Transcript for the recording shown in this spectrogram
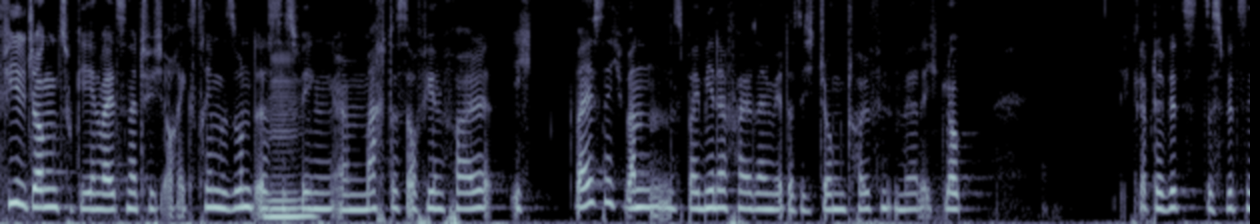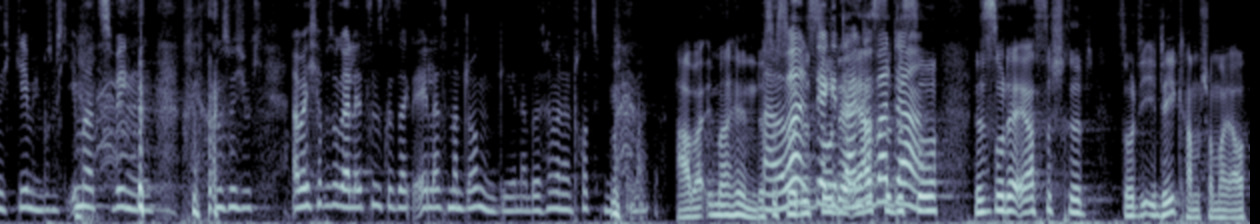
viel joggen zu gehen, weil es natürlich auch extrem gesund ist. Mhm. Deswegen ähm, macht es auf jeden Fall. Ich weiß nicht, wann es bei mir der Fall sein wird, dass ich Joggen toll finden werde. Ich glaube, ich glaube, der Witz, das wird es nicht geben. Ich muss mich immer zwingen. ich muss mich wirklich, aber ich habe sogar letztens gesagt, ey, lass mal joggen gehen. Aber das haben wir dann trotzdem nicht gemacht. Aber immerhin, das ist so, das der so der Gedanke erste, so, das ist so der erste Schritt. So die Idee kam schon mal auf.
